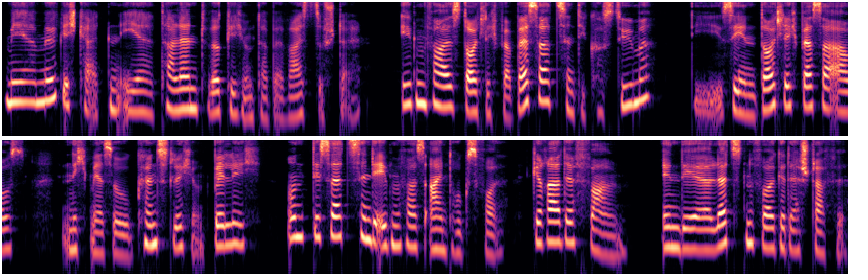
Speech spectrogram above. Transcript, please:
mehr Möglichkeiten, ihr Talent wirklich unter Beweis zu stellen. Ebenfalls deutlich verbessert sind die Kostüme. Die sehen deutlich besser aus, nicht mehr so künstlich und billig. Und die Sets sind ebenfalls eindrucksvoll. Gerade Falm in der letzten Folge der Staffel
